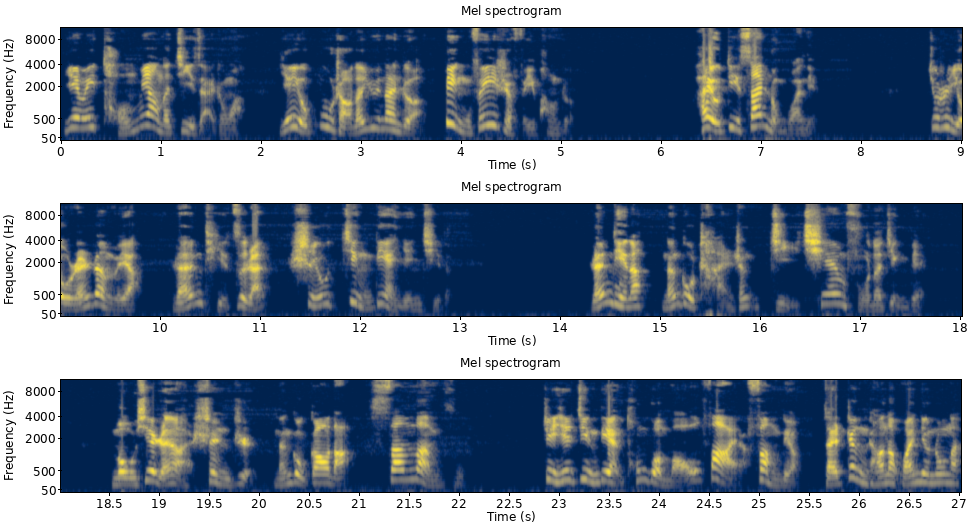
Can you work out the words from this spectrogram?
因为同样的记载中啊，也有不少的遇难者并非是肥胖者。还有第三种观点，就是有人认为啊，人体自燃是由静电引起的。人体呢能够产生几千伏的静电，某些人啊甚至能够高达三万伏。这些静电通过毛发呀放掉。在正常的环境中呢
